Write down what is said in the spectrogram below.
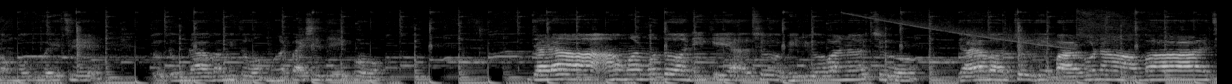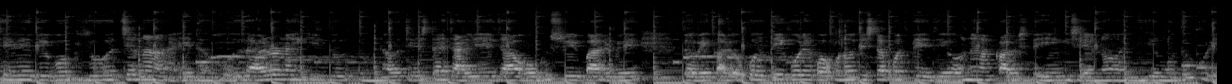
সম্ভব হয়েছে। তো তোমরা আগামী তো আমার পাশে দেখো যারা আমার মতো অনেকে আছো, ভিডিও বানাচ্ছ যারা ভাবছ যে পারব না, আবার ছেড়ে দেবো, কিছু হচ্ছে না। এটা ভুল ধারণা কিন্তু তোমরাও চেষ্টা চালিয়ে যাও, অবশ্যই পারবে। তবে কারও ক্ষতি করে কখনো চেষ্টা করতে যেও না কারোর সাথে হিংসে নয়। নিজের মতো করে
